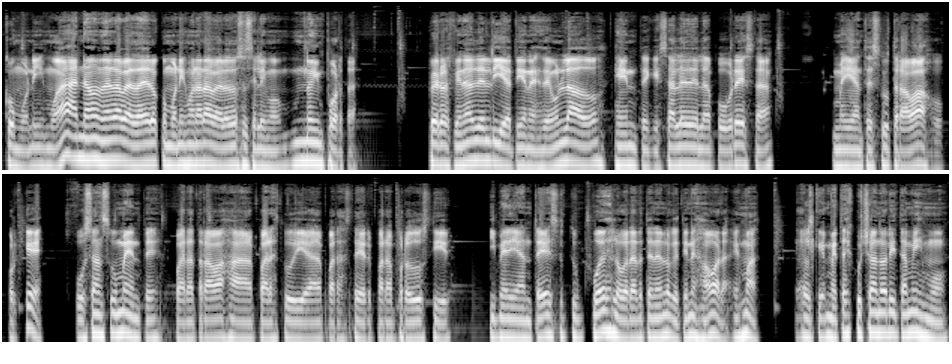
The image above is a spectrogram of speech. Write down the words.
comunismo. Ah, no, no era verdadero comunismo, no era verdadero socialismo. No importa. Pero al final del día tienes de un lado gente que sale de la pobreza mediante su trabajo. ¿Por qué? Usan su mente para trabajar, para estudiar, para hacer, para producir. Y mediante eso tú puedes lograr tener lo que tienes ahora. Es más, el que me está escuchando ahorita mismo,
